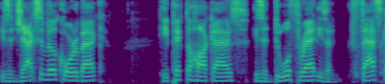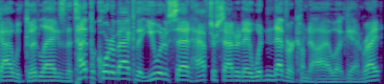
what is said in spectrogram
He's a Jacksonville quarterback. He picked the Hawkeyes. He's a dual threat. He's a fast guy with good legs. The type of quarterback that you would have said after Saturday would never come to Iowa again, right?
